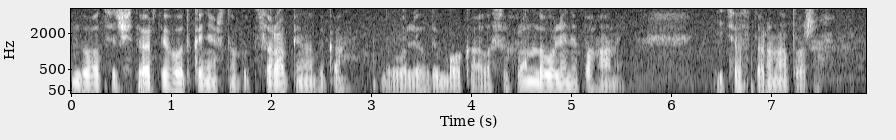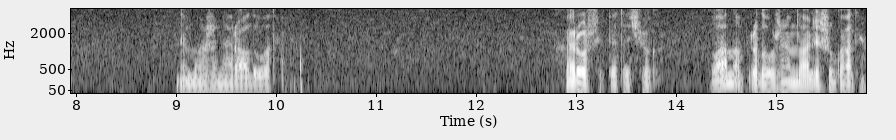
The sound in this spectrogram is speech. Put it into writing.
24 год, конечно, тут царапина така доволі глибока, але сохран доволі непоганий. І ця сторона теж не може не радувати. Хороший п'ятачок. Ладно, продовжуємо далі шукати.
